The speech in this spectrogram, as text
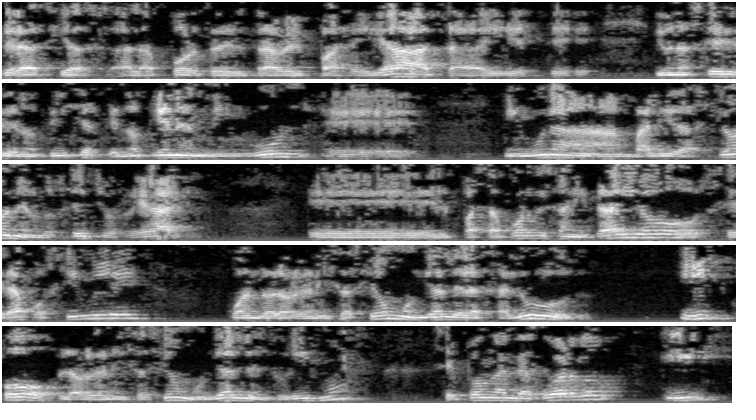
gracias al aporte del Travel Pass de IATA y, este, y una serie de noticias que no tienen ningún, eh, ninguna validación en los hechos reales. Eh, el pasaporte sanitario será posible cuando la Organización Mundial de la Salud y o la Organización Mundial del Turismo se pongan de acuerdo y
